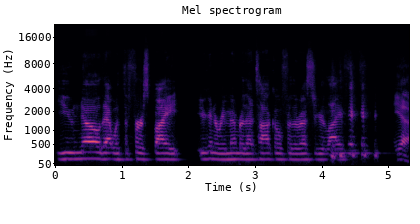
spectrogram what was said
you know that with the first bite you're going to remember that taco for the rest of your life. Yeah.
